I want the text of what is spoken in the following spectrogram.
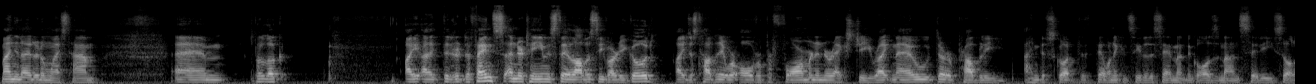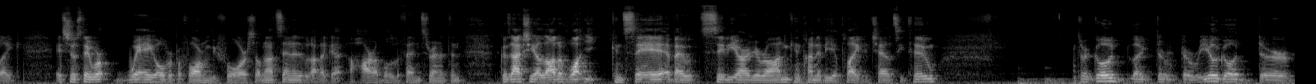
Man United, and West Ham. Um, but look, I, I their defense and their team is still obviously very good. I just thought they were overperforming in their xG. Right now, they're probably I think they've scored they only conceded the same amount of goals as Man City. So like it's just they were way overperforming before. So I'm not saying they've got like a, a horrible defense or anything because actually a lot of what you can say about City earlier on can kind of be applied to Chelsea too. They're good, like they're they're real good. They're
